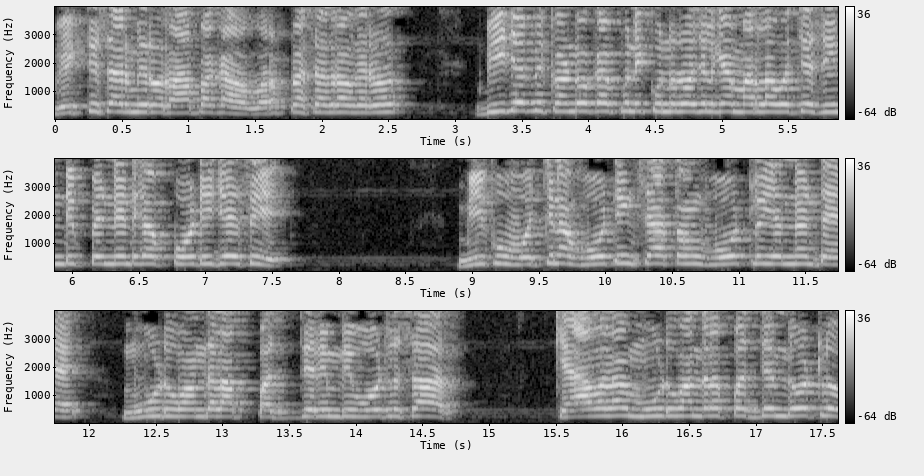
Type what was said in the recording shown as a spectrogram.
వ్యక్తి సార్ మీరు రాపాక వరప్రసాదరావు గారు. బీజేపీ కండువా కప్పుకుని కొన్ని రోజులుగా మరలా వచ్చేసి ఇండిపెండెంట్గా పోటీ చేసి మీకు వచ్చిన ఓటింగ్ శాతం ఓట్లు ఏంటంటే మూడు వందల పద్దెనిమిది ఓట్లు సార్. కేవలం మూడు వందల పద్దెనిమిది ఓట్లు.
